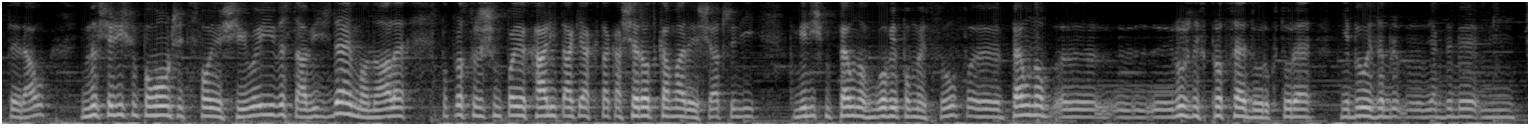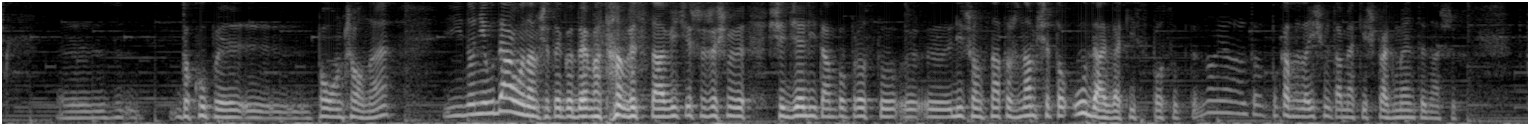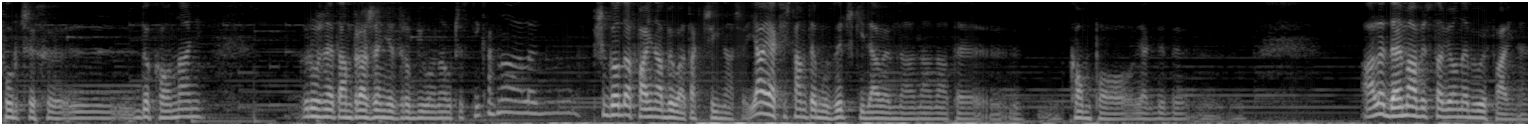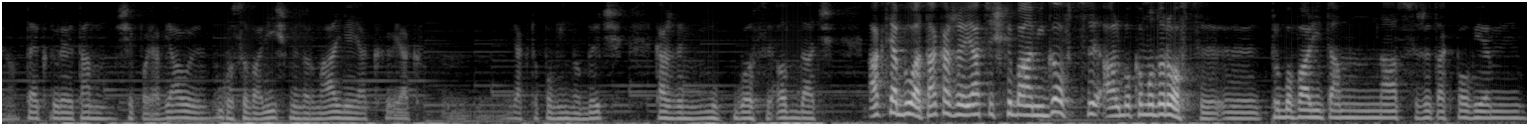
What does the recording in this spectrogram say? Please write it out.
tyrał. My chcieliśmy połączyć swoje siły i wystawić demo, no ale po prostu żeśmy pojechali tak jak taka sierotka Marysia, czyli mieliśmy pełno w głowie pomysłów, y, pełno y, y, różnych procedur, które nie były jak gdyby mm, do kupy połączone. I no nie udało nam się tego dema tam wystawić, jeszcze żeśmy siedzieli tam po prostu licząc na to, że nam się to uda w jakiś sposób. No ale to pokazaliśmy tam jakieś fragmenty naszych twórczych dokonań różne tam wrażenie zrobiło na uczestnikach, no ale przygoda fajna była, tak czy inaczej. Ja jakieś tam te muzyczki dałem na, na, na te y, kompo, jak gdyby. Ale dema wystawione były fajne, no. te, które tam się pojawiały. Głosowaliśmy normalnie, jak, jak, jak to powinno być. Każdy mógł głosy oddać. Akcja była taka, że jacyś chyba amigowcy albo komodorowcy y, próbowali tam nas, że tak powiem,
